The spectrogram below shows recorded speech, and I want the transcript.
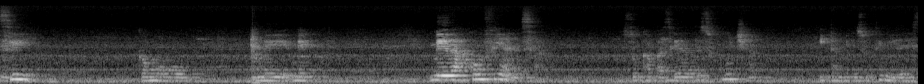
Sí, como me, me, me da confianza su capacidad de escucha y también su timidez.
